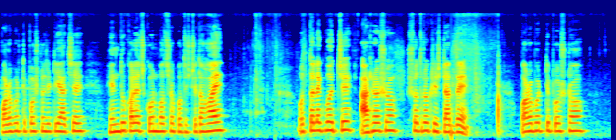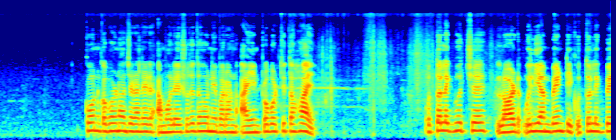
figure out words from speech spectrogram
পরবর্তী প্রশ্ন যেটি আছে, হিন্দু কলেজ কোন বছর প্রতিষ্ঠিত হয়? উত্তর লিখবে হচ্ছে আঠেরোশো সতেরো খ্রিস্টাব্দে। পরবর্তী প্রশ্ন কোন গভর্নর জেনারেলের আমলে সতীদাহ নিবারণ আইন প্রবর্তিত হয়? উত্তর লিখবে হচ্ছে লর্ড উইলিয়াম বেন্টিক। উত্তর লিখবে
